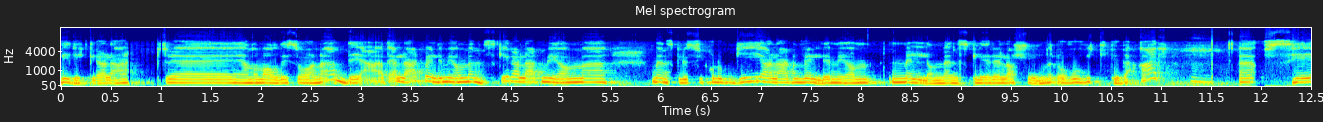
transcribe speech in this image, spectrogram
virkelig har lært eh, gjennom alle disse årene, det er at jeg har lært veldig mye om mennesker. Jeg har lært mye om eh, menneskelig psykologi. Jeg har lært veldig mye om mellommenneskelige relasjoner og hvor viktig det er mm. å se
